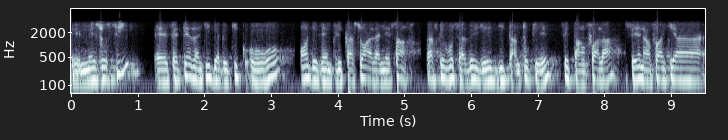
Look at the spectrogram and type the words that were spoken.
Mais aussi, euh, certains antidiabétiques oraux ont des implications à la naissance. Parce que vous savez, j'ai dit tantôt que cet enfant-là, c'est un enfant qui a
